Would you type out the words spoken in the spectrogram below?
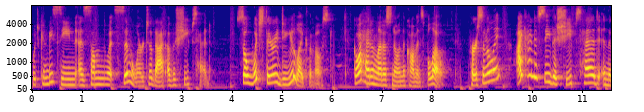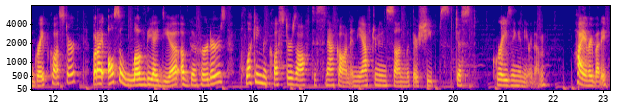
which can be seen as somewhat similar to that of a sheep's head. So which theory do you like the most? Go ahead and let us know in the comments below. Personally, I kind of see the sheep's head in the grape cluster, but I also love the idea of the herders plucking the clusters off to snack on in the afternoon sun with their sheeps just grazing near them. Hi everybody,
